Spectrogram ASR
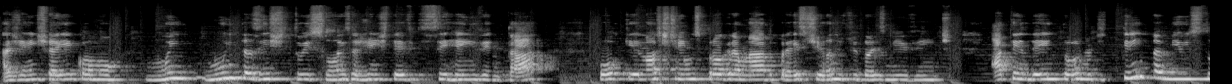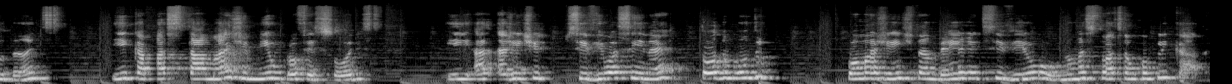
A gente aí, como muitas instituições, a gente teve que se reinventar, porque nós tínhamos programado para este ano de 2020 atender em torno de 30 mil estudantes e capacitar mais de mil professores. E a, a gente se viu assim, né? Todo mundo, como a gente também, a gente se viu numa situação complicada.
